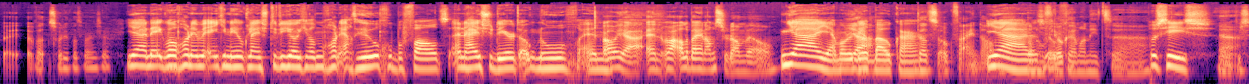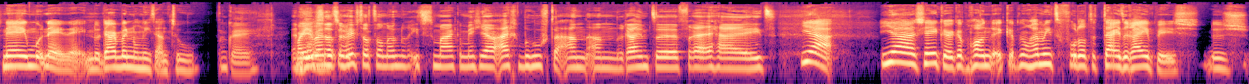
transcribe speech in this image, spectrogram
eh, wat, sorry, wat wou je zeggen? Ja, nee, ik woon gewoon in mijn eentje in een heel klein studiootje, wat me gewoon echt heel goed bevalt. En hij studeert ook nog. En... Oh ja, en maar allebei in Amsterdam wel. Ja, ja, we wonen Ja, bij elkaar. Dat is ook fijn dan. Ja, dan dat is hoef je ook fijn. helemaal niet... eh, Precies. ja, precies. Nee, nee, nee, daar ben ik nog niet aan toe. Oké. En Maar je heeft, bent dat, natuurlijk... heeft dat dan ook nog iets te maken met jouw eigen behoefte aan, aan ruimte, vrijheid? Ja, ja, zeker. Ik heb gewoon, ik heb nog helemaal niet het gevoel dat de tijd rijp is. Dus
